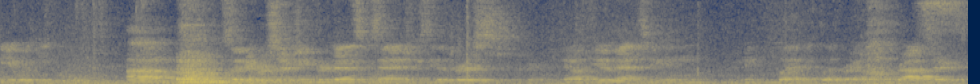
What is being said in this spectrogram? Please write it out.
MediaWiki. Um, so if we're searching for dense percentage, we see the first, you know, few events, we can, we can play the clip right on the browser.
